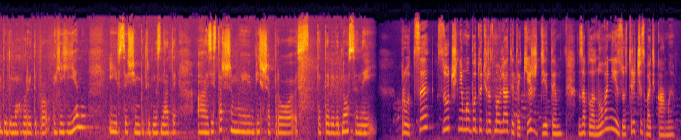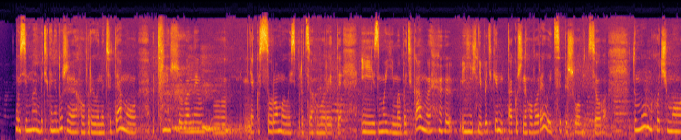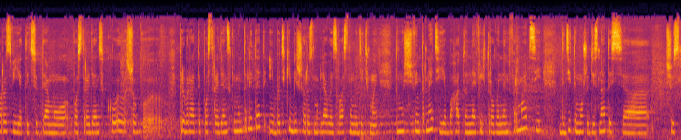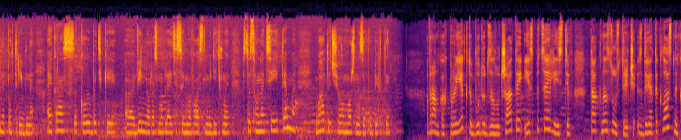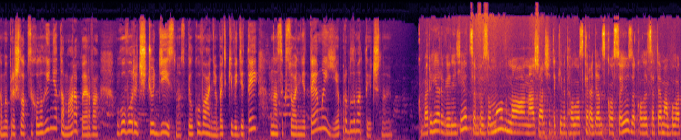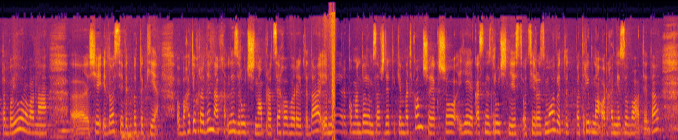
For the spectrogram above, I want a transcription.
будемо говорити про гігієну і все, що їм потрібно знати. А зі старшими більше про статеві відносини. Про це з учнями будуть розмовляти такі ж діти. Заплановані зустрічі з батьками. Зі мною батьки не дуже говорили на цю тему, тому що вони е, якось соромились про це говорити. І з моїми батьками їхні батьки також не говорили, і це пішло від цього. Тому ми хочемо розвіяти цю тему пострадянську, щоб е, прибрати пострадянський менталітет, і батьки більше розмовляли з власними дітьми, тому що в інтернеті є багато нефільтрованої інформації, де діти можуть дізнатися щось непотрібне. А якраз коли батьки е, вільно розмовляють зі своїми власними дітьми стосовно цієї теми, багато чого можна запобігти. В рамках проєкту будуть залучати і спеціалістів. Так, на зустріч з дев'ятикласниками прийшла психологиня Тамара Перва. Говорить, що дійсно спілкування батьків і дітей на сексуальні теми є проблематичною. Бар'єр він є, це безумовно. На жаль, ще такі відголоски радянського союзу, коли ця тема була табуйована, е, ще і досі відбиток є. В багатьох родинах незручно про це говорити. Да? І ми рекомендуємо завжди таким батькам, що якщо є якась незручність у цій розмові, то потрібно організувати да?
